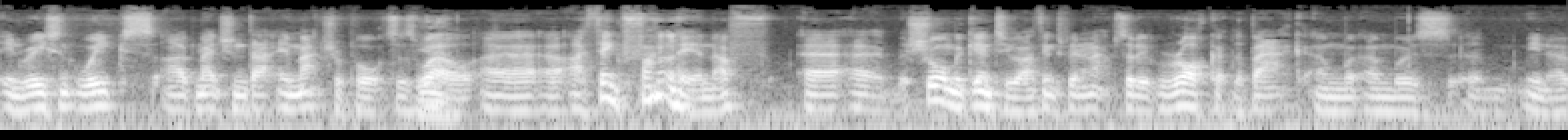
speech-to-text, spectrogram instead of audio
in recent weeks I've mentioned that in match reports as well. Uh, uh, I think, funnily enough, uh, uh, Sean McGinty, I think has been an absolute rock at the back, and, and was, um, you know,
